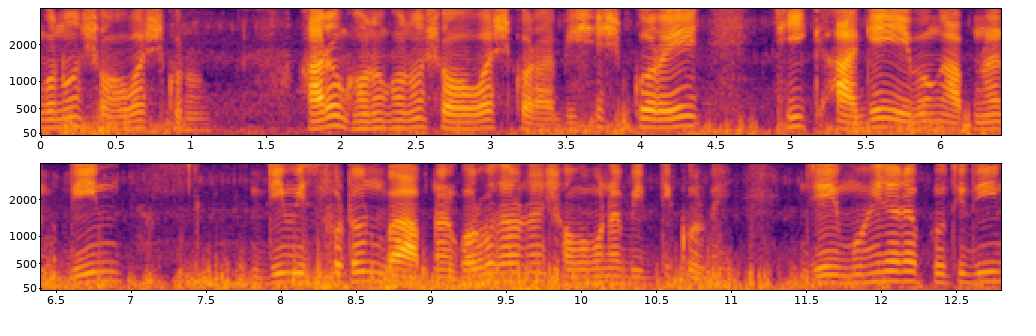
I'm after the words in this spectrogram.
ঘন সহবাস করুন। আরও ঘন ঘন সহবাস করা, বিশেষ করে ঠিক আগে এবং আপনার ডিম ডিম স্ফোটন বা আপনার গর্ভধারণের সম্ভাবনা বৃদ্ধি করবে। যে মহিলারা প্রতিদিন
